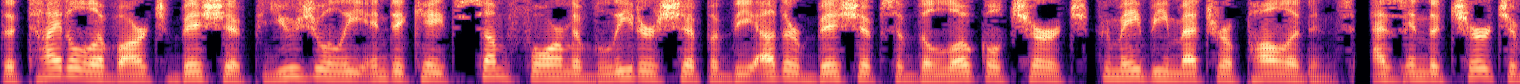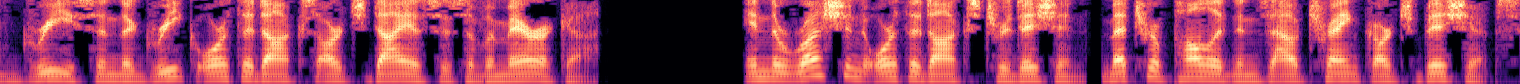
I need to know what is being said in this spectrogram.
the title of archbishop usually indicates some form of leadership of the other bishops of the local church who may be metropolitans, as in the Church of Greece and the Greek Orthodox Archdiocese of America. In the Russian Orthodox tradition, metropolitans outrank archbishops.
